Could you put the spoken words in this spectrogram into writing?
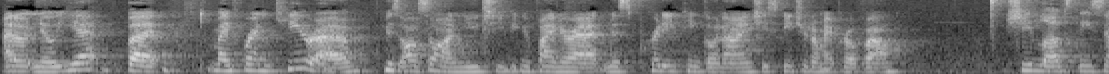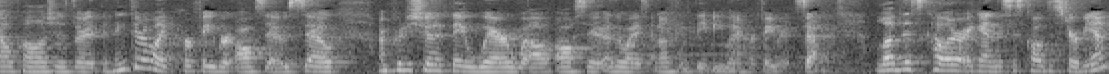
I don't know yet, but my friend Kira, who's also on YouTube, you can find her at Miss Pretty Pink 09. She's featured on my profile. She loves these nail polishes. They're, I think they're like her favorite also. So I'm pretty sure that they wear well also. Otherwise, I don't think they'd be one of her favorites. So love this color. Again, this is called Disturbia.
